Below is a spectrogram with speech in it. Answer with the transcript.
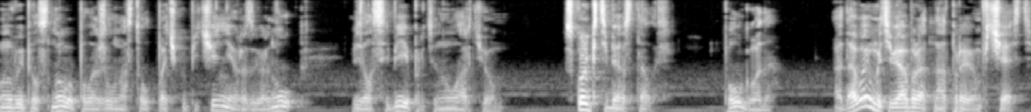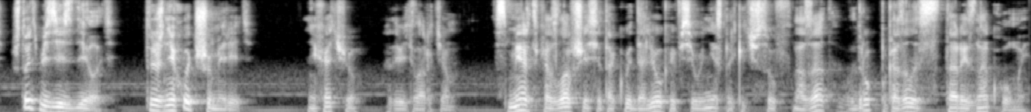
Он выпил снова, положил на стол пачку печенья, развернул, взял себе и протянул Артему. «Сколько тебе осталось?» «Полгода». «А давай мы тебя обратно отправим в часть. Что тебе здесь делать? Ты же не хочешь умереть?» «Не хочу», – ответил Артем. Смерть, казавшаяся такой далекой всего несколько часов назад, вдруг показалась старой знакомой,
